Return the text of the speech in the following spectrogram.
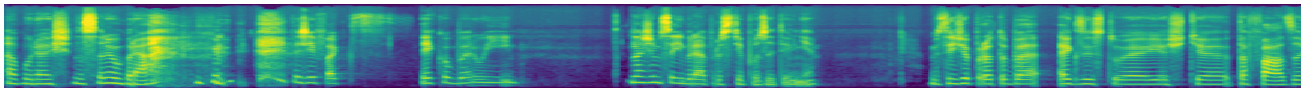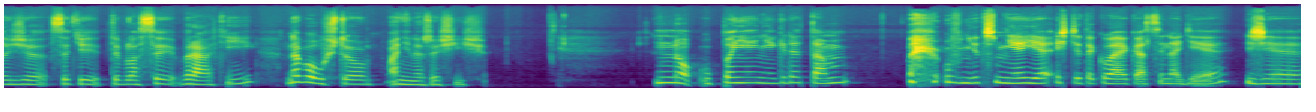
a budeš zase dobrá. Takže fakt jako beru jí, snažím se jí brát prostě pozitivně. Myslíš, že pro tebe existuje ještě ta fáze, že se ti ty vlasy vrátí, nebo už to ani neřešíš? No, úplně někde tam uvnitř mě je ještě taková jakási naděje, že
